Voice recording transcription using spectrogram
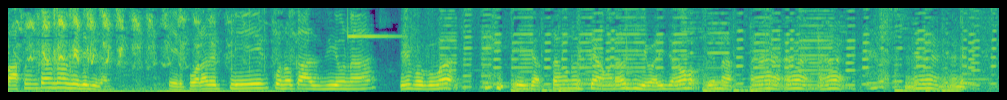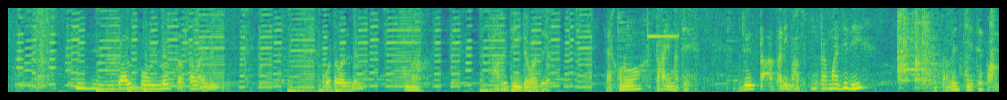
বাসনটা না মেজে দিলাম। এরপর আর প্লিজ কোনো কাজ দিও না। হে ভগবান এই যাত্রা মনে হচ্ছে আমার আর বিয়ে বাড়ি যাওয়া হবে না। হ্যাঁ হ্যাঁ হ্যাঁ কি দিনকাল পড়ল চাটা মাইরি কটা বাজে না সাড়ে তিনটে বাজে। এখনও টাইম আছে। যদি তাড়াতাড়ি বাসনটা মাজি দিই তাহলে যেতে পারব।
